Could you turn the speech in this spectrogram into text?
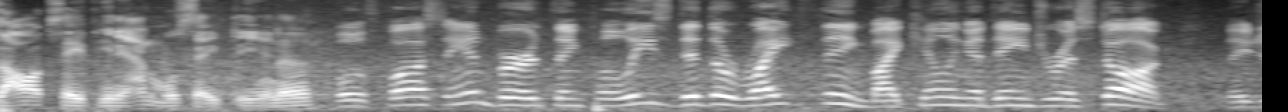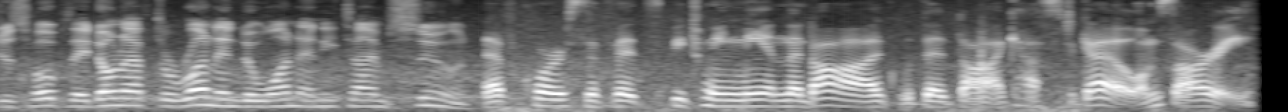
dog safety and animal safety, you know? Both Foss and Bird think police did the right thing by killing a dangerous dog. They just hope they don't have to run into one anytime soon. Of course, if it's between me and the dog, the dog has to go. I'm sorry.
